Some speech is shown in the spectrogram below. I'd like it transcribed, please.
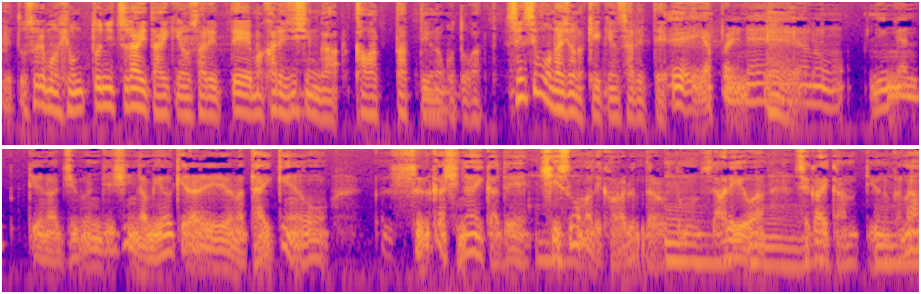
えー、えー、とそれも本当に辛い体験をされて、まあ、彼自身が変わったっていうようなことが、先生も同じような経験されて、えー、やっぱりね、えー、あの人間っていうのは自分自身が見受けられるような体験をするかしないかで思想まで変わるんだろうと思うんです、あるいは世界観っていうのかな、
